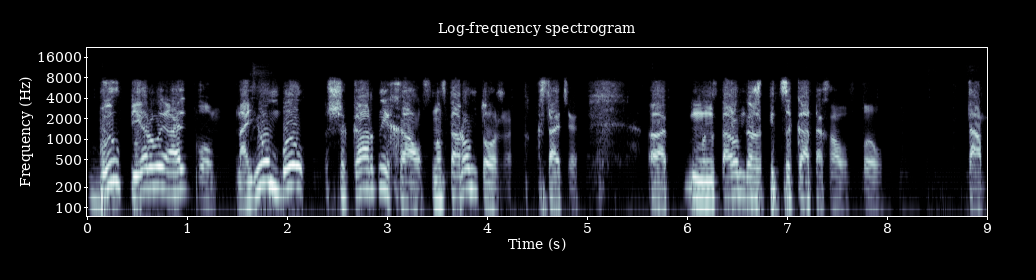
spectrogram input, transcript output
был первый альбом. На нем был шикарный хаус. На втором тоже, кстати. А, на втором даже пиццикато-хаус был. Там,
